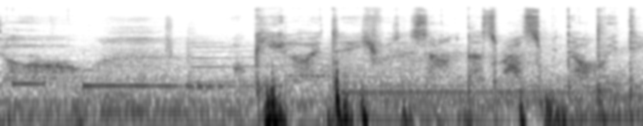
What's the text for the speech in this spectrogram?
yo. Okay, Leute, ich würde sagen, das war's mit der heutigen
